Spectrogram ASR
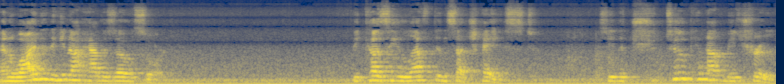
And why did he not have his own sword? Because he left in such haste. See, the two cannot be true.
